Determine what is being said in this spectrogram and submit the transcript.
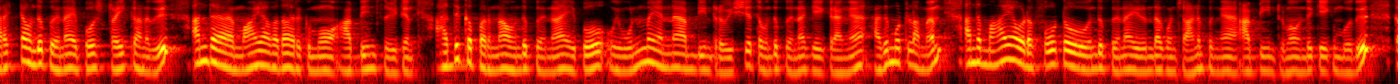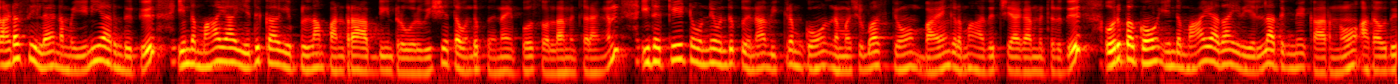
கரெக்டாக வந்து பார்த்தீங்கன்னா, இப்போது ஸ்ட்ரைக் ஆனது அந்த மாயாவை தான் இருக்குமோ அப்படின்னு சொல்லிட்டு. அதுக்கப்புறம் தான் வந்து வந்து பார்த்தீங்கன்னா, இப்போது உண்மை என்ன அப்படின்ற விஷயத்த வந்து பார்த்தீங்கன்னா கேட்குறாங்க. அது மட்டும் இல்லாமல் அந்த மாயாவோட ஃபோட்டோ வந்து பார்த்தீங்கன்னா இருந்தால் கொஞ்சம் அனுப்புங்க அப்படின்ற வந்து கேட்கும்போது, கடைசியில் நம்ம இனியாக இருந்துட்டு, இந்த மாயா எதுக்காக இப்படிலாம் பண்ணுறா அப்படின்ற ஒரு விஷயத்த வந்து பார்த்தீங்கன்னா, இப்போது சொல்ல ஆரம்பிச்சுறாங்க. இதை கேட்ட உடனே வந்து பார்த்தீங்கன்னா, விக்ரம்க்கும் நம்ம சுபாஷ்க்கும் பயங்கரமாக அதிர்ச்சியாக ஆரம்பிச்சிடுது ஒரு பக்கம் இந்த மாயா தான் இது எல்லாத்துக்குமே காரணம். அதாவது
